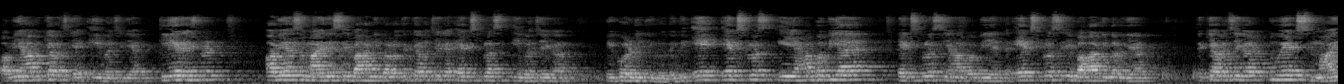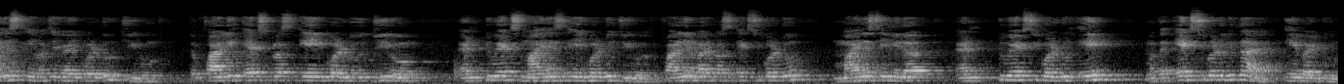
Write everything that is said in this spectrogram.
अब यहाँ पर क्या बच गया? ए बच गया। क्लियर है स्टूडेंट? अब यहाँ से माइनस ए बाहर निकालो तो क्या बचेगा? एक्स प्लस ए बचेगा। Equal to zero. देखिए एक्स प्लस ए यहाँ पर भी आया, एक्स प्लस यहाँ पर भी है। तो एक्स प्लस ए बाहर निकल गया। तो क्या बचेगा? टू एक्स माइनस ए बचेगा इक्वल टू ज़ीरो तो finally x plus a equal to zero and two x minus a equal to zero finally हमारे पास x equal to minus a मिला and two x equal to a मतलब एक्स इक्वल टू कितना है? ए बाई टू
